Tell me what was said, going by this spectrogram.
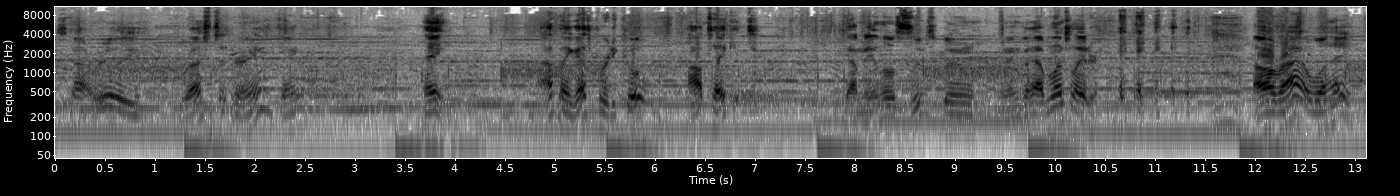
it's not really rusted or anything. Hey, I think that's pretty cool. I'll take it. Got me a little soup spoon. and go have lunch later. All right. Well, hey,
